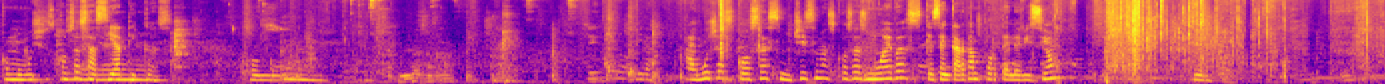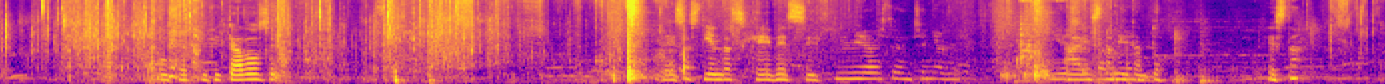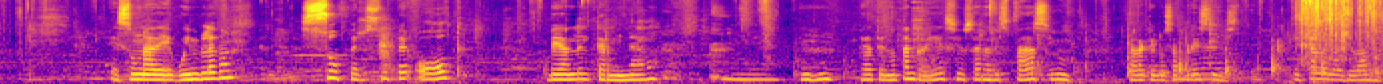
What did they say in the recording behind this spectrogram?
Como muchas cosas asiáticas. Como... Hay muchas cosas, muchísimas cosas nuevas que se encargan por televisión. Mira. Con certificados de, de esas tiendas GBC. Mira, este, enséñalo. Y Ah, este esta me encantó. Esta es una de Wimbledon. Súper, súper old. Veanle el terminado. Espérate, no tan recio, Sara, despacio. Para que los aprecien. Esta nos la llevamos.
